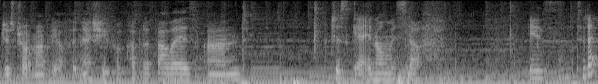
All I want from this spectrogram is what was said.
just dropped Mabley off at nursery for a couple of hours and just getting on with stuff is today.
